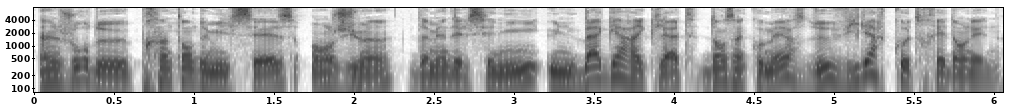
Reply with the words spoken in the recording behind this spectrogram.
Un jour de printemps 2016, en juin, Damien Delceni, une bagarre éclate dans un commerce de Villers-Cotterêts dans l'Aisne.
